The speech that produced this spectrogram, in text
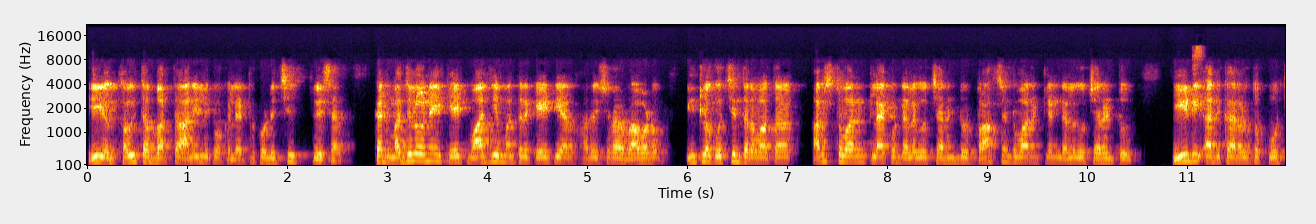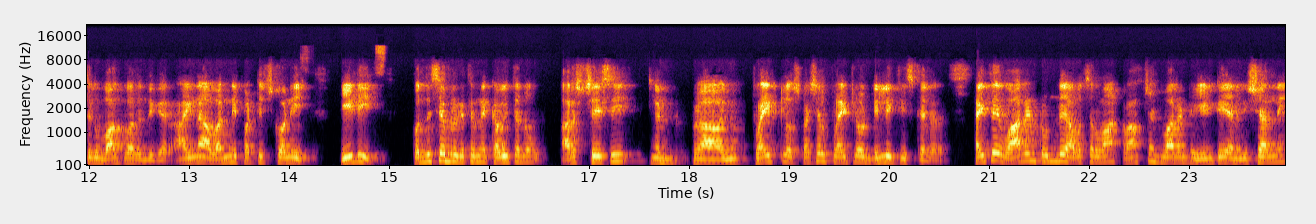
ఈ కవిత భర్త అనిల్కి ఒక లెటర్ కూడా ఇచ్చి వేశారు. కానీ మధ్యలోనే కేట్ మాజీ మంత్రి కేటీఆర్ హరీష్ రావు రావడం ఇంట్లోకి వచ్చిన తర్వాత అరెస్ట్ వారెంట్ లేకుండా ఎలాగొచ్చారంటూ ట్రాన్స్జెంట్ వారెంట్ లేకుండా ఎలాగొచ్చారంటూ ఈడీ అధికారులతో పూర్తిగా వాగ్వాదం దిగారు. ఆయన అవన్నీ పట్టించుకొని ఈడీ కొద్దిసేపటి క్రితమే కవితను అరెస్ట్ చేసి ఫ్లైట్లో స్పెషల్ ఫ్లైట్లో ఢిల్లీ తీసుకెళ్ళారు. అయితే వారెంట్ ఉండే అవసరమా? ట్రాన్స్జెంట్ వారెంట్ ఏంటి అనే విషయాన్ని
